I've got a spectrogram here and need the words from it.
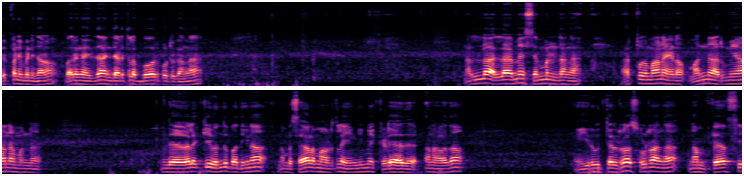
விற்பனை பண்ணி தரோம் பாருங்கள் இதுதான் இந்த இடத்துல போர் போட்டிருக்காங்க. நல்லா எல்லாமே செம்மண் தாங்க. அற்புதமான இடம். மண் அருமையான மண் இந்த விலைக்கு வந்து பார்த்திங்கன்னா நம்ம சேலம் மாவட்டத்தில் எங்கேயுமே கிடையாது. அதனால தான் இருபத்தேழு ரூபா சொல்கிறாங்க நம்ம பேசி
